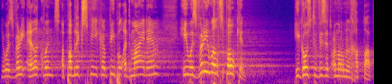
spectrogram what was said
He was very eloquent, a public speaker, people admired him. He was very well spoken. He goes to visit Umar ibn al-Khattab.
